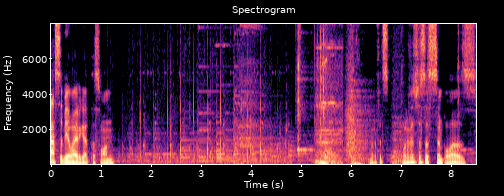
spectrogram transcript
Has to be a way to get this one. What if it's what if it's just as simple as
